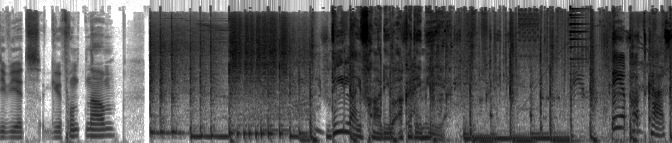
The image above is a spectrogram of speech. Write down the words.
die wir jetzt gefunden haben. Die Live-Radio Akademie. Der Podcast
